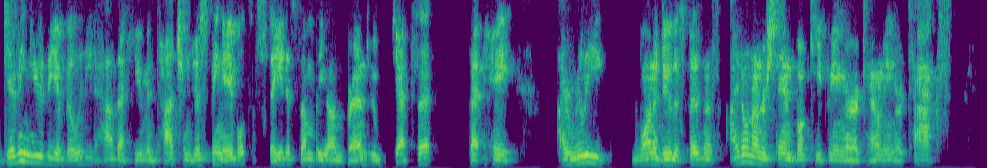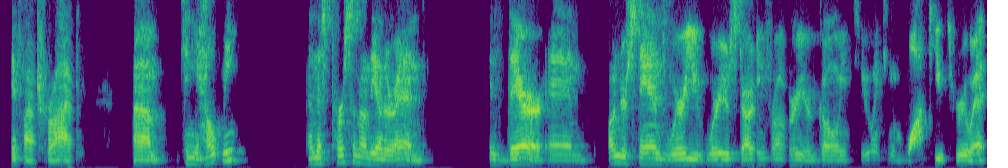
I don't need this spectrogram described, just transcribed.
giving you the ability to have that human touch and just being able to say to somebody on brand who gets it that, hey, I really want to do this business. I don't understand bookkeeping or accounting or tax if I try. Um, can you help me? And this person on the other end is there and understands where you where you're starting from, where you're going to, and can walk you through it.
